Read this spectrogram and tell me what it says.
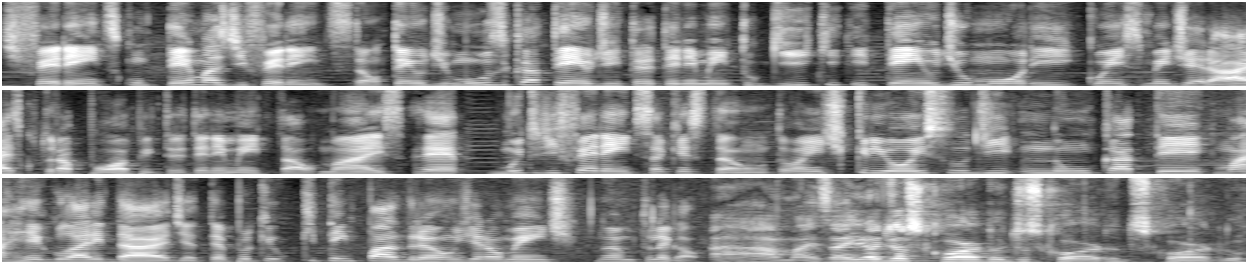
diferentes, com temas diferentes. Então tem o de música, tem o de entretenimento segmento geek e tem o de humor e conhecimentos gerais, cultura pop, entretenimento e tal. Mas é muito diferente essa questão. Então a gente criou isso de nunca ter uma regularidade. Até porque o que tem padrão geralmente não é muito legal. Ah, mas aí eu discordo, discordo, discordo.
